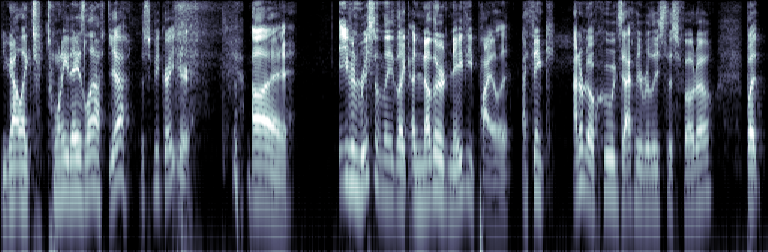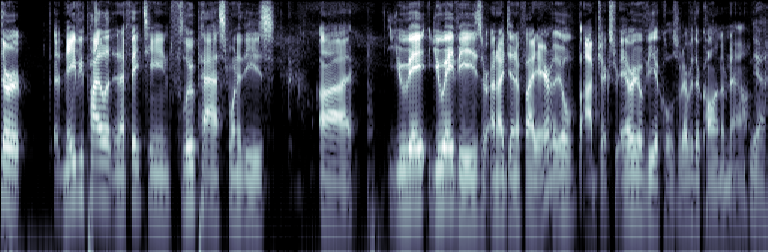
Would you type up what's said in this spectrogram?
You got like 20 days left. Yeah, this would be a great year. uh, even recently, like another Navy pilot, I think I don't know who exactly released this photo, but they're a Navy pilot, an F eighteen, flew past one of these uh, UA, UAVs or unidentified aerial objects or aerial vehicles, whatever they're calling them now. Yeah.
